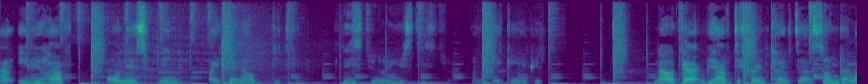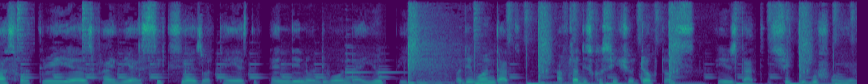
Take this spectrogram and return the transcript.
Now, if you have unexplained vaginal bleeding, please do not use this too. I'm begging you, people. Now, there we have different types. There are some that last for three years, five years, six years, or ten years, depending on the one that you pick or the one that, after discussing with your doctors, feels that it's suitable for you.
